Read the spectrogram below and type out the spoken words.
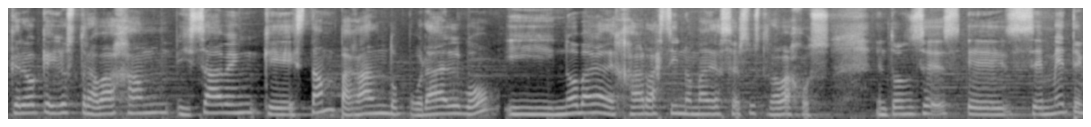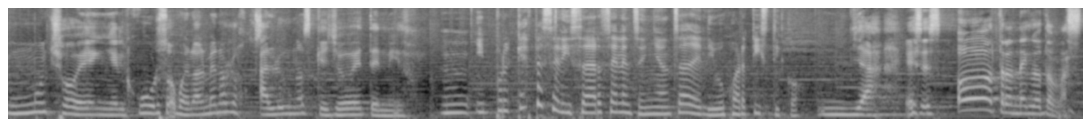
Creo que ellos trabajan y saben que están pagando por algo y no van a dejar así nomás de hacer sus trabajos. Entonces eh, se meten mucho en el curso, bueno, al menos los alumnos que yo he tenido. Mm, ¿Y por qué especializarse en la enseñanza del dibujo artístico? Ya, esa es otra anécdota más.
